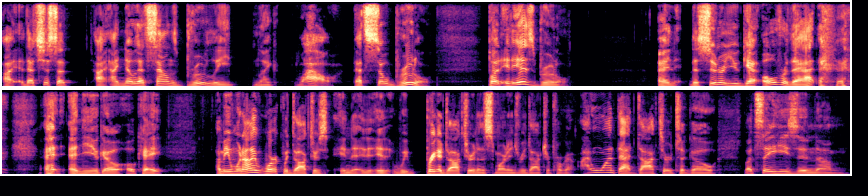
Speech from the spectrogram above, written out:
I, that's just a, I, I know that sounds brutally like, wow, that's so brutal, but it is brutal. And the sooner you get over that and, and you go, okay, I mean, when I work with doctors, we bring a doctor into the Smart Injury Doctor program, I want that doctor to go. Let's say he's in, um,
